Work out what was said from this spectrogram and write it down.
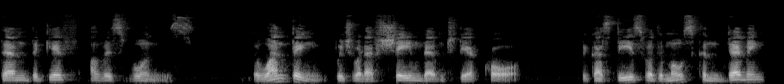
them the gift of his wounds, the one thing which would have shamed them to their core, because these were the most condemning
